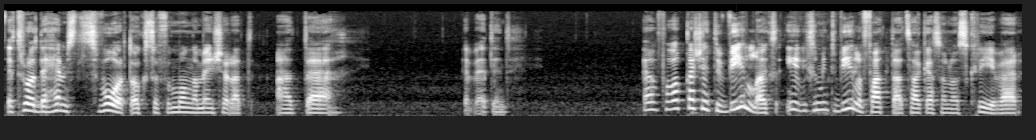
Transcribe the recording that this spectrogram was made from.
jag tror att det är hemskt svårt också för många människor att... att äh, jag vet inte. Folk kanske inte vill, liksom inte vill fatta att saker som de skriver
